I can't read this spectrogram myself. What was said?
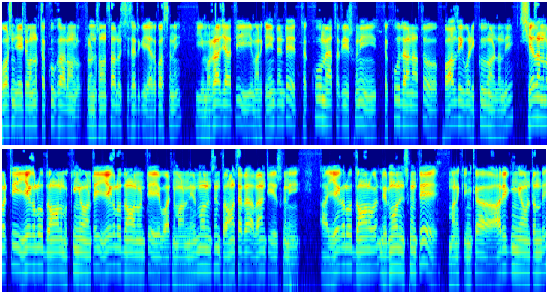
పోషణ చేయటం వలన తక్కువ కాలంలో రెండు సంవత్సరాలు వచ్చేసరికి ఎదకొస్తున్నాయి ఈ ముర్రా జాతి మనకి ఏంటంటే తక్కువ మేత తీసుకుని తక్కువ దానాతో పాల దిగుబడి ఎక్కువగా ఉంటుంది. సీజన్ బట్టి ఈగలు దోమలు ముఖ్యంగా ఉంటాయి. ఈగలు దోమలు ఉంటే వాటిని మనం నిర్మూలించుకుని దోమతెర అలాంటివి వేసుకుని ఆ ఈగలు దోమలు నిర్మూలించుకుంటే మనకి ఇంకా ఆరోగ్యంగా ఉంటుంది.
